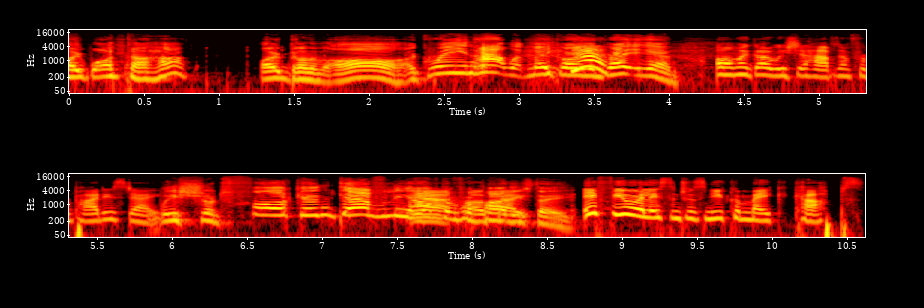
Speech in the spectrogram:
I want a hat. I'm gonna oh a green hat would make Ireland Yeah. great again. Oh my god, we should have them for Paddy's Day. We should fucking definitely have Yeah, them for okay. Paddy's Day. If you were listening to us and you can make caps,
